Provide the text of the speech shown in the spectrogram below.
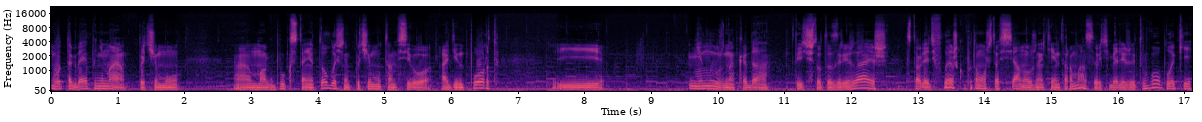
Вот тогда я понимаю, почему а, MacBook станет облачным, почему там всего один порт. И не нужно, когда ты что-то заряжаешь, вставлять флешку, потому что вся нужная тебе информация у тебя лежит в облаке,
